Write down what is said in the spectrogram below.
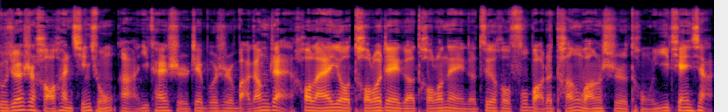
主角是好汉秦琼啊，一开始这不是瓦岗寨，后来又投了这个投了那个，最后福保着唐王是统一天下。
